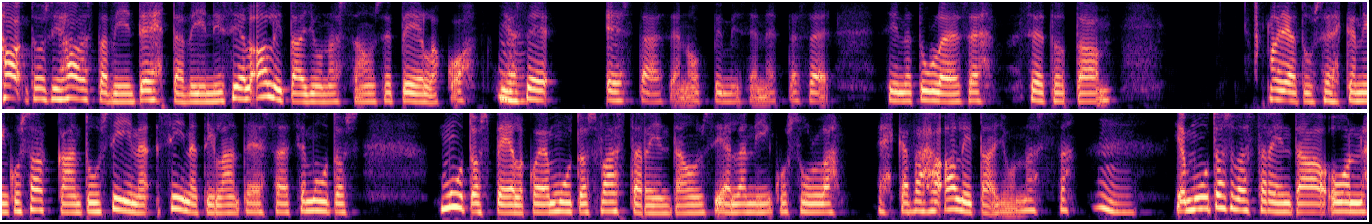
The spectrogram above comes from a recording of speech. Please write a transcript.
ha, tosi haastaviin tehtäviin, niin siellä alitajunnassa on se pelko. Mm. Ja se estää sen oppimisen, että se, siinä tulee se, se tota, ajatus ehkä niin kuin sakkaantuu siinä, siinä tilanteessa, että se muutos, muutospelko ja muutosvastarinta on siellä niin kuin sulla ehkä vähän alitajunnassa. Hmm. Ja muutosvastarintaa on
